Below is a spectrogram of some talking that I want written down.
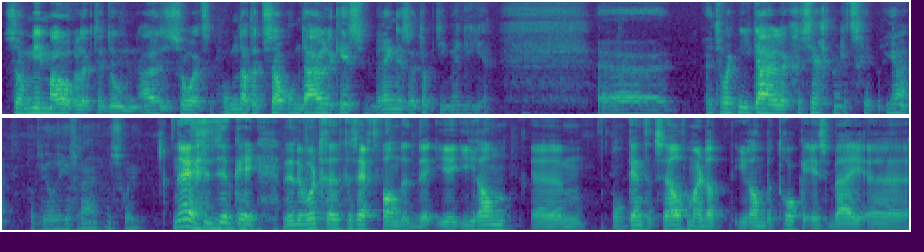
zo min mogelijk te doen. Uit een soort, omdat het zo onduidelijk is, brengen ze het op die manier. Eh, het wordt niet duidelijk gezegd, maar het schip... Ja, wat wilde je vragen? Sorry. Nee, het is oké. Er wordt ge- gezegd van de, Iran ehm, ontkent het zelf, maar dat Iran betrokken is bij eh,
